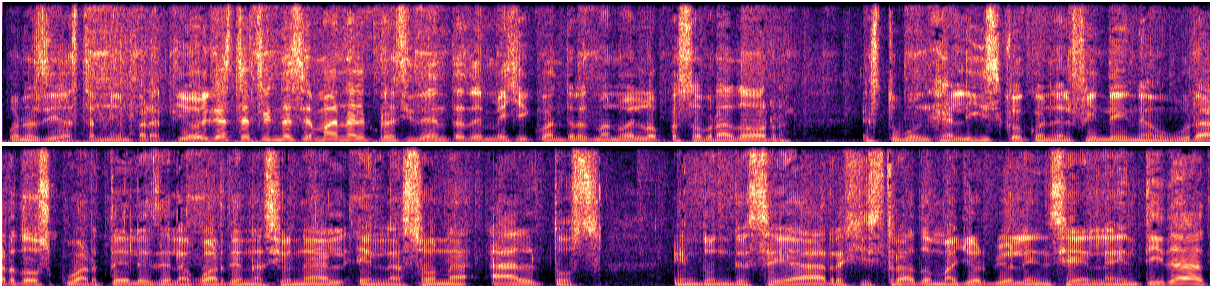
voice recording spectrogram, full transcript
Buenos días también para ti. Oiga, este fin de semana el presidente de México, Andrés Manuel López Obrador, estuvo en Jalisco con el fin de inaugurar dos cuarteles de la Guardia Nacional en la zona Altos en donde se ha registrado mayor violencia en la entidad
